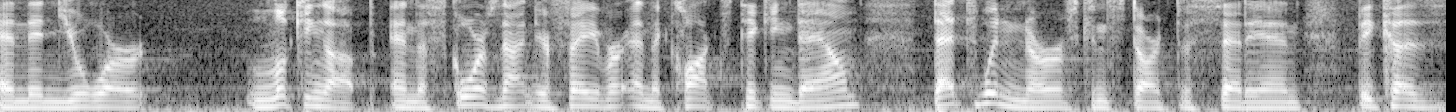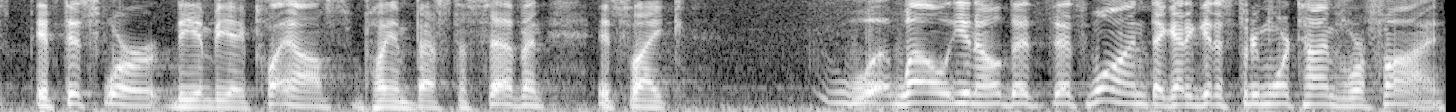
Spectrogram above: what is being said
and then you're looking up and the score's not in your favor and the clock's ticking down, that's when nerves can start to set in. Because if this were the NBA playoffs, playing best of seven, it's like, well, you know, that's, that's one. They got to get us three more times. We're fine.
